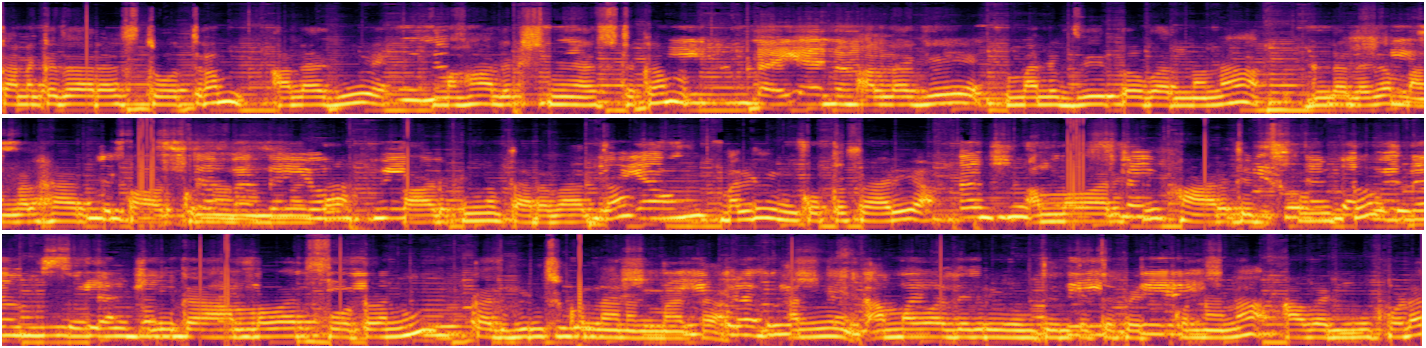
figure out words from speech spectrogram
కనకదార స్తోత్రం అలాగే మహాలక్ష్మి అష్టకం అలాగే మణిద్వీప వర్ణన అండ్ అలాగే మంగళహారతి పాడుకున్నాను అనమాట పాడుకున్న తర్వాత మళ్ళీ ఇంకొకసారి అమ్మవారికి హారతి ఇచ్చుకుంటూ ఇంకా అమ్మవారి ఫోటోని కదిపించుకున్నాను అనమాట అన్ని అమ్మవారి దగ్గర ఎంత ఎంత పెట్టుకున్నానో అవన్నీ కూడా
